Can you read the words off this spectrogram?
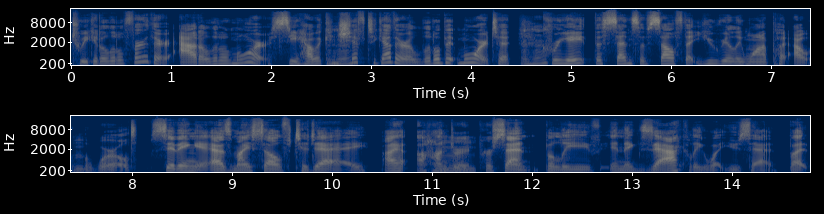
tweak it a little further, add a little more, see how it can Mhm. shift together a little bit more to Mhm. create the sense of self that you really want to put out in the world. Sitting as myself today, I a Mm. hundred percent believe in exactly what you said. But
